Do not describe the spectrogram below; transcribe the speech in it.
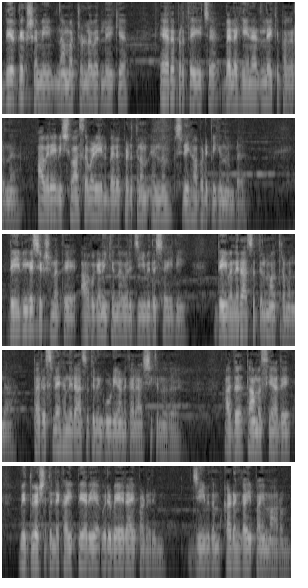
ദീർഘക്ഷമയും നാം മറ്റുള്ളവരിലേക്ക് ഏറെ പ്രത്യേകിച്ച് ബലഹീനരിലേക്ക് പകർന്ന് അവരെ വിശ്വാസ വഴിയിൽ ബലപ്പെടുത്തണം എന്നും ശ്രീഹ പഠിപ്പിക്കുന്നുണ്ട്. ദൈവിക ശിക്ഷണത്തെ അവഗണിക്കുന്ന ഒരു ജീവിതശൈലി ദൈവനിരാശത്തിൽ മാത്രമല്ല പരസ്നേഹ നിരാശത്തിലും കൂടിയാണ് കലാശിക്കുന്നത്. അത് താമസിയാതെ വിദ്വേഷത്തിന്റെ കൈപ്പേറിയ ഒരു വേരായി പടരും. ജീവിതം കടും കയ്പായി മാറും.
